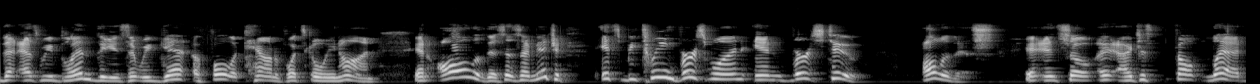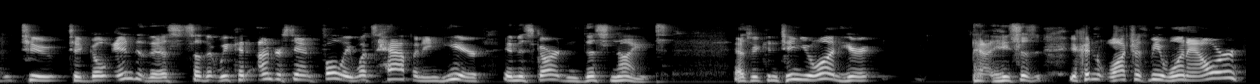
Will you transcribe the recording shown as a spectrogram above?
that as we blend these, that we get a full account of what's going on. And all of this, as I mentioned, it's between verse 1 and verse 2. All of this. And so I just felt led to, to go into this so that we could understand fully what's happening here in this garden this night. As we continue on here, he says, You couldn't watch with me one hour?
